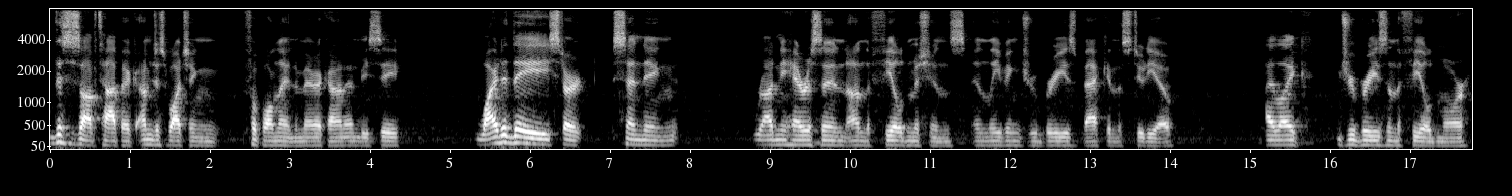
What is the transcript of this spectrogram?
this is off topic. I'm just watching Football Night in America on NBC. Why did they start sending Rodney Harrison on the field missions and leaving Drew Brees back in the studio. I like Drew Brees in the field more,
